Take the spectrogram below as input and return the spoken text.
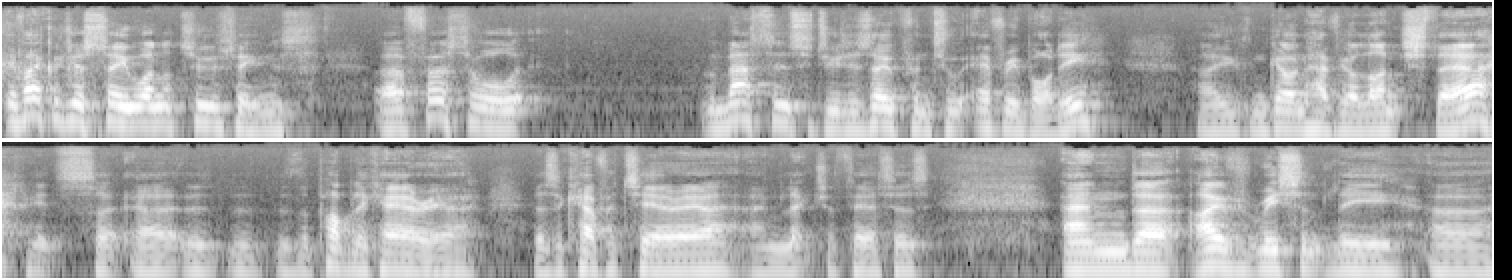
If I could just say one or two things. Uh, first of all, the Maths Institute is open to everybody. Uh, you can go and have your lunch there. It's uh, uh, the, the, public area. There's a cafeteria and lecture theatres. And uh, I've recently uh,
